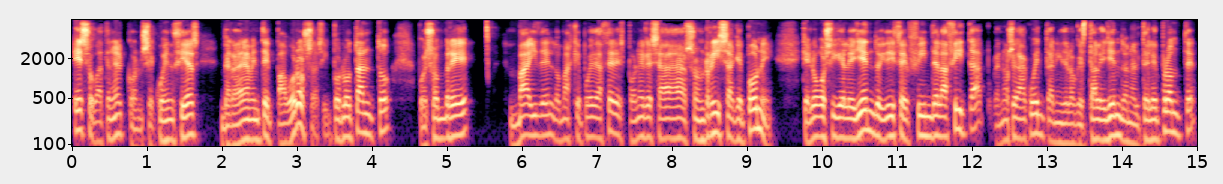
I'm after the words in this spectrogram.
eso va a tener consecuencias verdaderamente pavorosas y por lo tanto, pues hombre, Biden lo más que puede hacer es poner esa sonrisa que pone, que luego sigue leyendo y dice fin de la cita, porque no se da cuenta ni de lo que está leyendo en el teleprompter,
